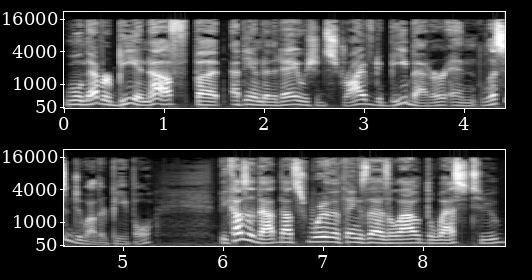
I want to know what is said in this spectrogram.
will never be enough, but at the end of the day, we should strive to be better and listen to other people. Because of that, that's one of the things that has allowed the West to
